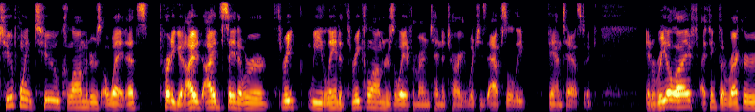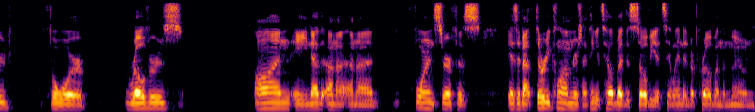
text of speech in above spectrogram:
2.2 kilometers away. That's pretty good. I'd, I'd say that we're three. We landed three kilometers away from our intended target, which is absolutely fantastic. In real life, I think the record for rovers on another on a, on a foreign surface is about 30 kilometers. I think it's held by the Soviets. They landed a probe on the moon,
